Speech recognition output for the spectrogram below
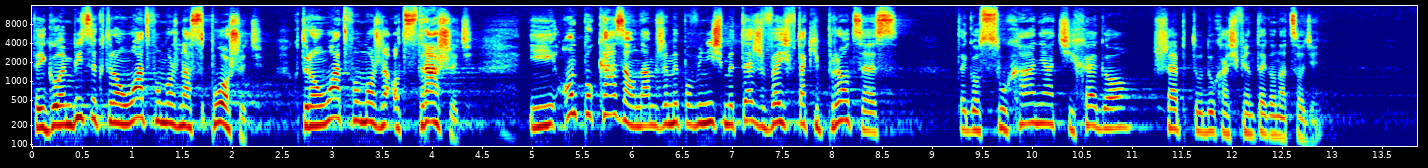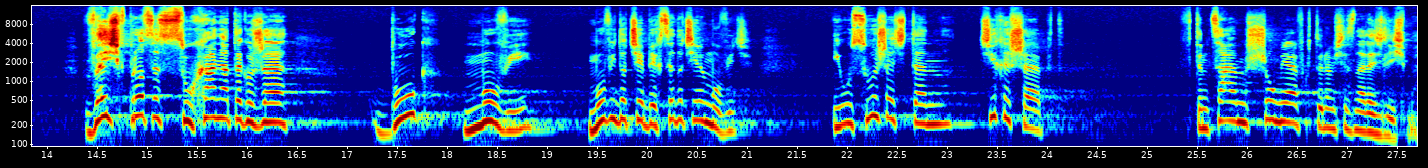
tej gołębicy, którą łatwo można spłoszyć, którą łatwo można odstraszyć. I On pokazał nam, że my powinniśmy też wejść w taki proces tego słuchania cichego szeptu Ducha Świętego na co dzień. Wejść w proces słuchania tego, że Bóg mówi, mówi do Ciebie, chce do Ciebie mówić i usłyszeć ten cichy szept, tym całym szumie, w którym się znaleźliśmy.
